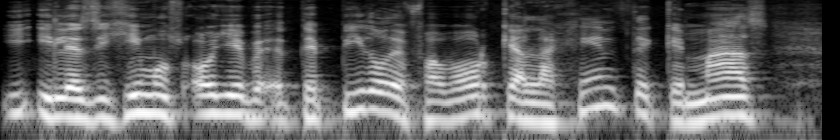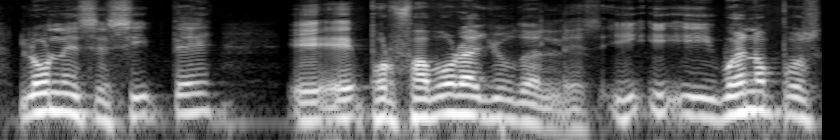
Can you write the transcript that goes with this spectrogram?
y, y les dijimos, oye, te pido de favor que a la gente que más lo necesite, eh, por favor ayúdales. Y, y- y bueno, pues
